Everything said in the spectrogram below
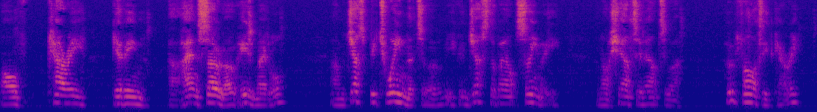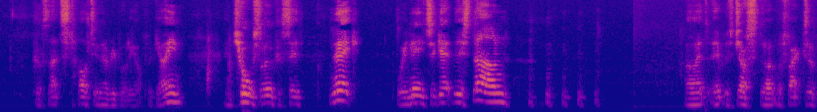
of Carrie giving uh, Han Solo his medal. Um, just between the two of them, you can just about see me. And I shouted out to her, who farted, Carrie? Because that started everybody off again. And George Lucas said, Nick, we need to get this done. uh, it, it, was just uh, the fact of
